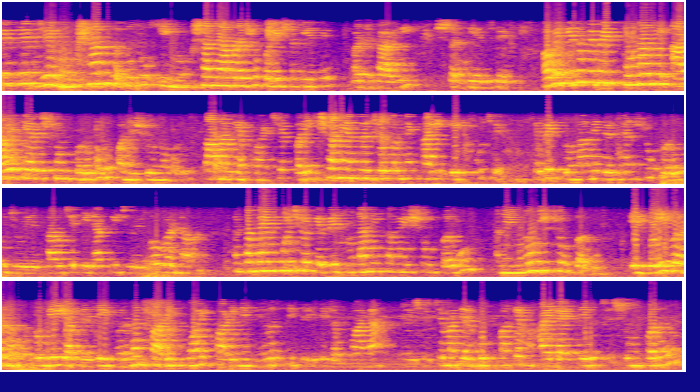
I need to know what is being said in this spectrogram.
એટલે કે જે નુકસાન થતું હતું, એ નુકસાનને આપણે શું કરી શકીએ છીએ અટકાવી શકીએ છીએ. હવે કીધું કે ભાઈ સુનામી આવે ત્યારે શું કરવું અને શું ન કરવું? સામાન્ય પોઈન્ટ છે. પરીક્ષાની અંદર જો તમને ખાલી એક પૂછે કે ભાઈ સુનામી દરમિયાન શું કરવું જોઈએ? સાવચેતી રાખવી જોઈએ. તો વર્ણવવાનું. તમે એમ પૂછ્યો કે ભાઈ સુનામી સમયે શું કરવું અને નું શું કરવું? એ બે વર્ણનો તો બે આપણે તે વર્ણન પાડી પોઈન્ટ પાડીને વ્યવસ્થિત રીતે લખવાના રહેશે. જેમાં ત્યારે બુકમાં કેમ હાઇલાઇટ થયેલું છે? શું કરવું?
